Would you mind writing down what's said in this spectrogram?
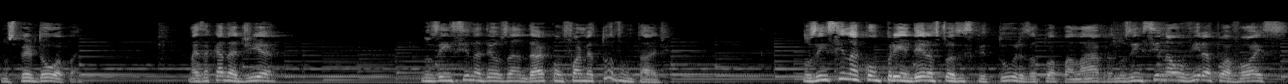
Nos perdoa, Pai. Mas a cada dia nos ensina, Deus, a andar conforme a tua vontade. Nos ensina a compreender as tuas escrituras, a tua palavra, nos ensina a ouvir a tua voz,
